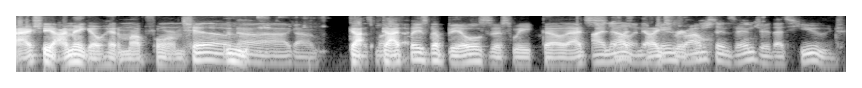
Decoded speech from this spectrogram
Actually, I may go hit him up for him. Chill. Ooh. No, I got him. Guy, guy bad. plays the Bills this week though. That's I know. And if James written Robinson's injured, that's huge.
